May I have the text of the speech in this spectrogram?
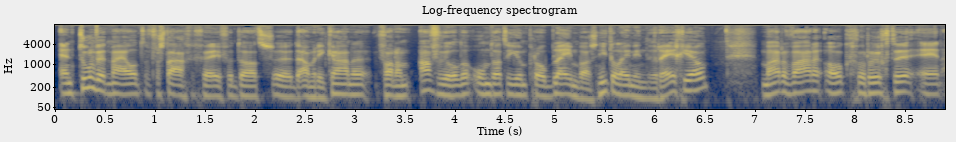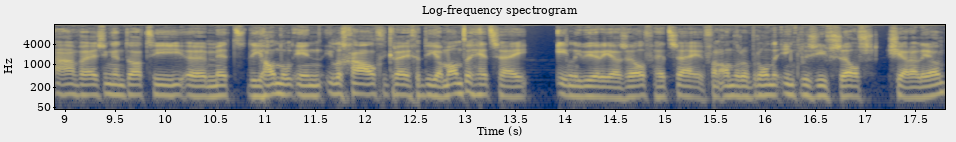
En toen werd mij al te verstaan gegeven dat de Amerikanen van hem af wilden... omdat hij een probleem was. Niet alleen in de regio, maar er waren ook geruchten en aanwijzingen... dat hij met die handel in illegaal gekregen diamanten... het zij in Liberia zelf, het zij van andere bronnen... inclusief zelfs Sierra Leone...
